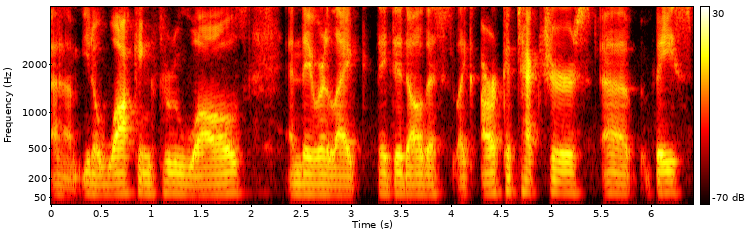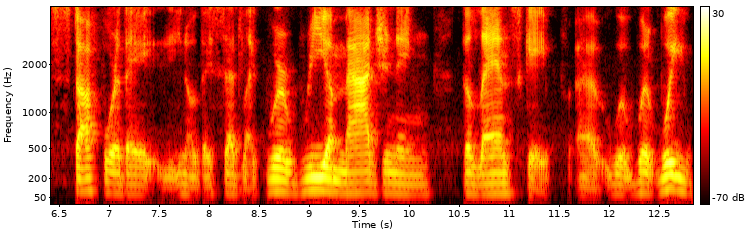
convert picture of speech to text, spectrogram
um, you know, walking through walls, and they were like, they did all this like architecture uh, based stuff where they, you know, they said like we're reimagining the landscape. Uh, we, we,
